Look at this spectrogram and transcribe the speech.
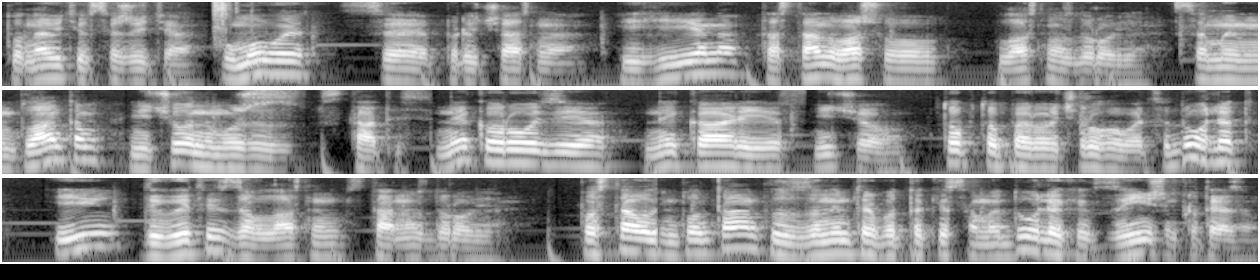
то навіть і все життя. Умови це передчасна гігієна та стан вашого власного здоров'я. Самим імплантом нічого не може статись: не корозія, не карієс, нічого. Тобто, першочергово це догляд і дивитись за власним станом здоров'я. Поставили імплантант, за ним треба такий самий догляд, як за іншим протезом.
